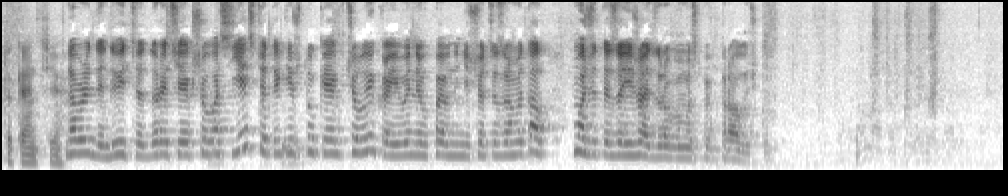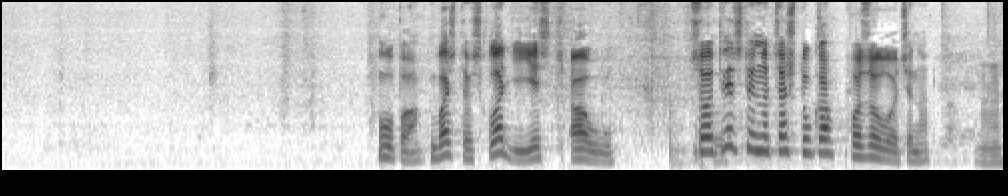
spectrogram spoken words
штукенцію. Добрий день. Дивіться, до речі, якщо у вас є такі штуки, як в чоловіка, і ви не впевнені, що це за метал, можете заїжджати, зробимо спектралочку. Опа, бачите, в складі є АУ. Соответственно, ця штука позолочена. Угу.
